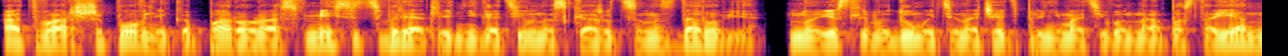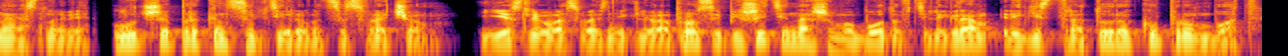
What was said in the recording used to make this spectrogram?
Отвар шиповника пару раз в месяц вряд ли негативно скажется на здоровье, но если вы думаете начать принимать его на постоянной основе, лучше проконсультироваться с врачом. Если у вас возникли вопросы, пишите нашему боту в Telegram регистратура Купрумбот.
